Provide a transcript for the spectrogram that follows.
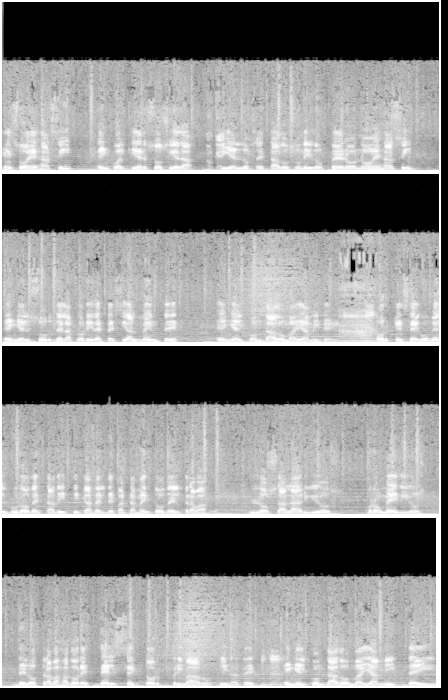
Eso es así en cualquier sociedad y en los Estados Unidos, pero no es así en el sur de la Florida, especialmente en el condado Miami-Dade. Ah. Porque según el Buró de Estadísticas del Departamento del Trabajo, los salarios promedios de los trabajadores del sector privado, fíjate, en el condado Miami-Dade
